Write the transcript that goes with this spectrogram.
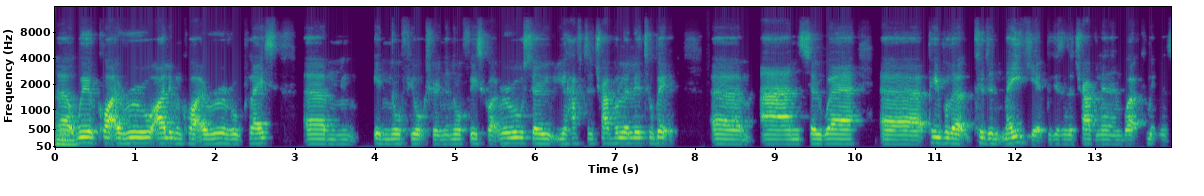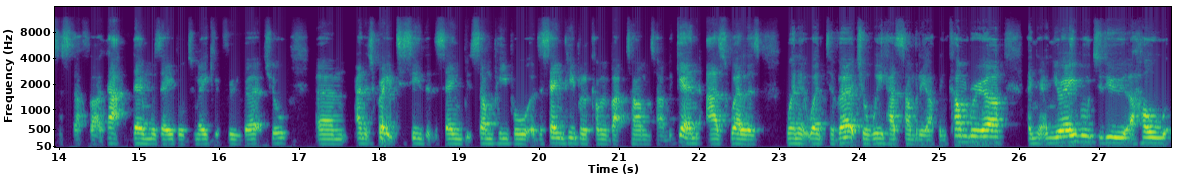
uh, mm. we're quite a rural. I live in quite a rural place um, in North Yorkshire, in the northeast, quite rural. So you have to travel a little bit um, and so where uh, people that couldn't make it because of the traveling and work commitments and stuff like that, then was able to make it through virtual. Um, and it's great to see that the same some people, the same people are coming back time and time again, as well as when it went to virtual, we had somebody up in Cumbria, and, and you're able to do a whole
